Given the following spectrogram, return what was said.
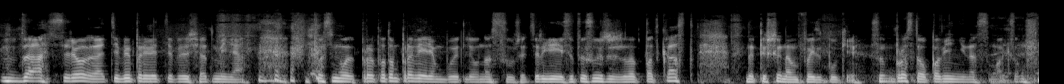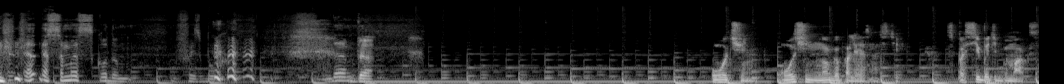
Да, да, Серега, тебе привет, тебе еще от меня. Посмотрим, потом проверим, будет ли у нас слушать. Сергей, если ты слышишь этот подкаст, напиши нам в Фейсбуке. Просто упомяни нас с Максом. Э, э, СМС с кодом в Фейсбук. Да. Да. Очень, очень много полезностей. Спасибо тебе, Макс.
